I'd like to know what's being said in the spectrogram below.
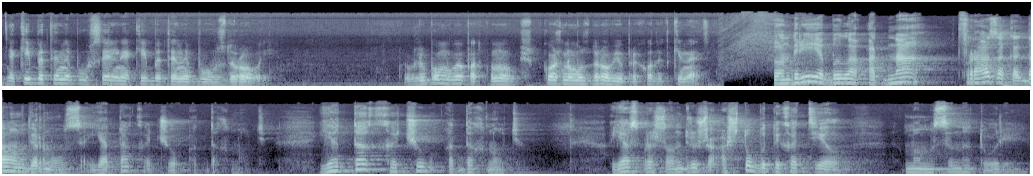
який би ти не був сильний, який би ти не був здоровий. В будь-якому випадку, ну, кожному здоров'ю приходить кінець. У Андрея была одна фраза, когда он вернулся. «Я так хочу отдохнуть. Я так хочу отдохнуть». Я спрашивала, Андрюша, а что бы ты хотел? Мама, санаторий.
